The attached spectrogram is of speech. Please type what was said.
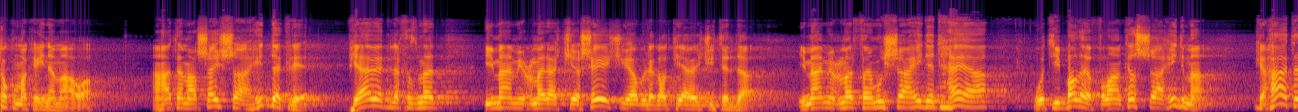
حکومەکەی نەماوە ئەها تەماشای شاهید دەکرێ پیاوێک لە خزمەت ئیمامی عومەرا کێشەیەکی هەبوو لەگەڵ پیاوێکی تردا ئیمامی عومەر فەرمووی شاهیدت هەیە وتی بەڵێ فڵانکەس شاهیدمە کە هاتە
